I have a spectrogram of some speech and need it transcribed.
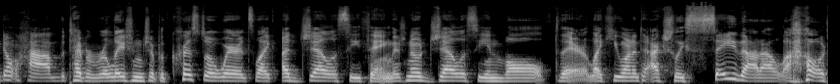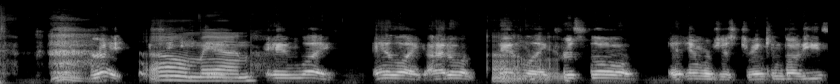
don't have the type of relationship with Crystal where it's like a jealousy thing. There's no jealousy involved there. Like he wanted to actually say that out loud. Right. oh And- man. And, like and like I don't oh, and Oh, like man. Crystal and him were just drinking buddies,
